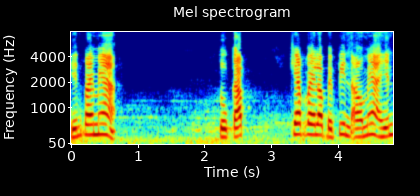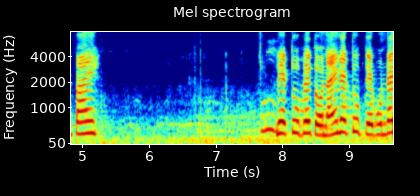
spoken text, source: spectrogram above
เห็นไปแม่ตัวกลับ แคปไว้เราไปปิ้นเอาแม่เห็นไป เลขทูบได้ตัวไหน เลขทูบเจบุญได้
